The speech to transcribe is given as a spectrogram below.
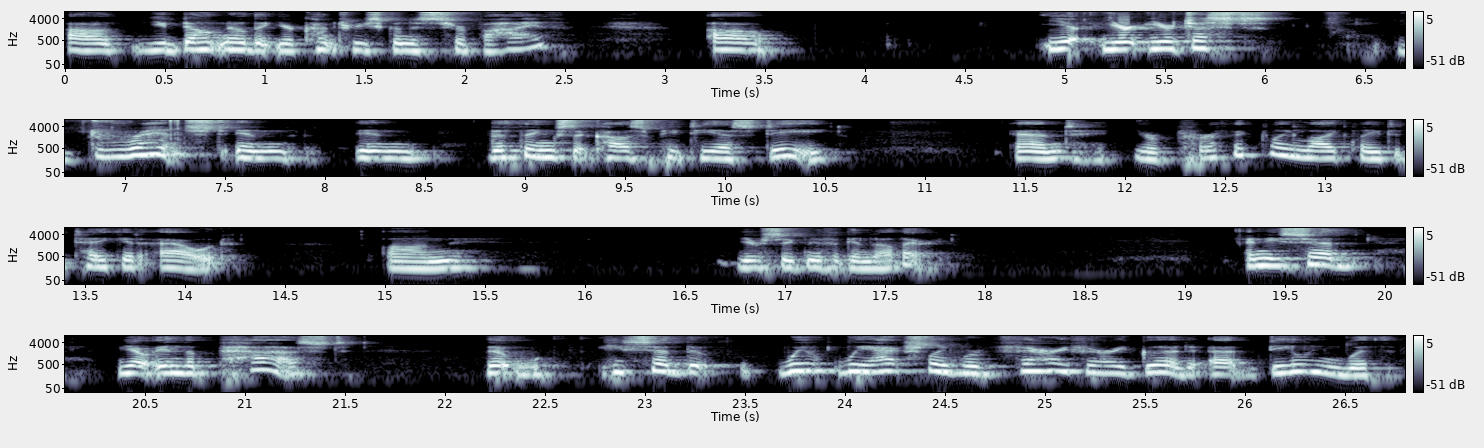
uh, you don't know that your country's going to survive. uh, you- you're, you're just drenched in, in the things that cause PTSD, and you're perfectly likely to take it out on your significant other. And he said, you know, in the past, that he said that we, we actually were very, very good at dealing with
